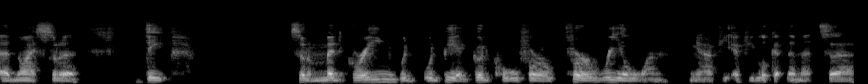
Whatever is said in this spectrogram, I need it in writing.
a nice sort of deep, sort of mid green would, would be a good call for a, for a real one. You know, if you if you look at them, it's uh,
